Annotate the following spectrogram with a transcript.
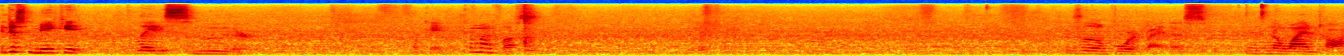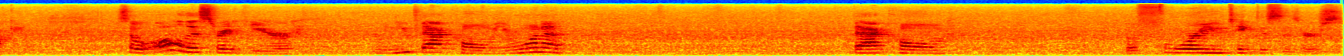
and just make it lay smoother. Okay, come on, Fluffs. He's a little bored by this. He doesn't know why I'm talking. So all this right here, when you back comb, you want to back comb before you take the scissors.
